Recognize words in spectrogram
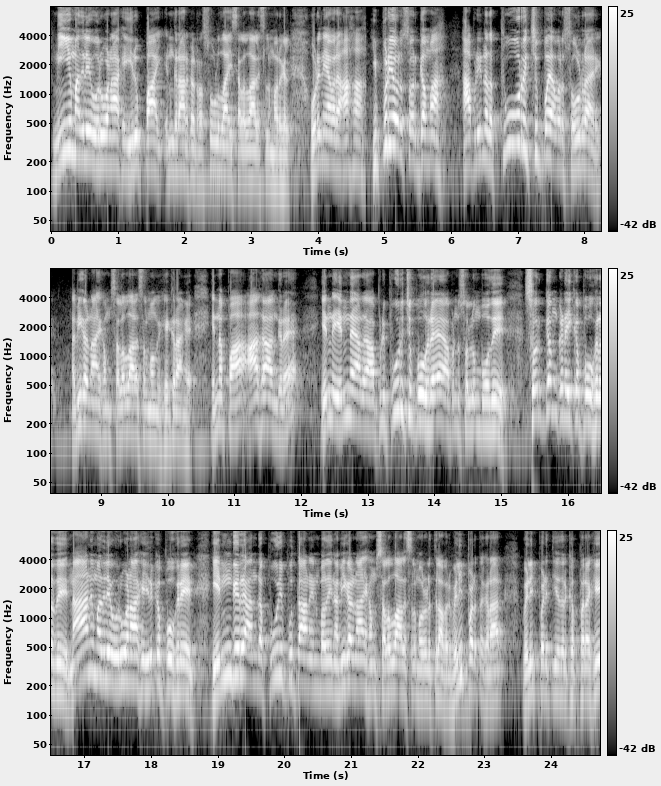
நீயும் அதிலே ஒருவனாக இருப்பாய் என்கிறார்கள் ரசூலுதாய் சல்லா அலைஹி அவர்கள். உடனே அவர் ஆஹா இப்படி ஒரு சொர்க்கமா? அப்படின்னு அதை பூரிச்சு போய் அவர் சொல்றாரு. நபிகள் நாயகம் சல்லா அலைஹி அவங்க கேட்குறாங்க. என்னப்பா ஆகாங்கிற என்ன என்ன அதை அப்படி பூரிச்சு போகிற அப்படின்னு சொல்லும்போது சொர்க்கம் கிடைக்க போகிறது நானும் அதிலே ஒருவனாக இருக்க போகிறேன் என்கிற அந்த பூரிப்பு தான் என்பதை நபிகள் நாயகம் சல்லா அலுவலம் அவரிடத்தில் அவர் வெளிப்படுத்துகிறார். வெளிப்படுத்தியதற்கு பிறகு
